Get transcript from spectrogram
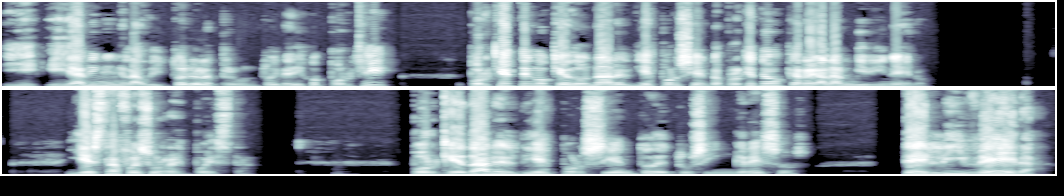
Y, y, alguien en el auditorio le preguntó y le dijo, ¿por qué? ¿Por qué tengo que donar el 10%? ¿Por qué tengo que regalar mi dinero? Y esta fue su respuesta. Porque dar el 10% de tus ingresos te libera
